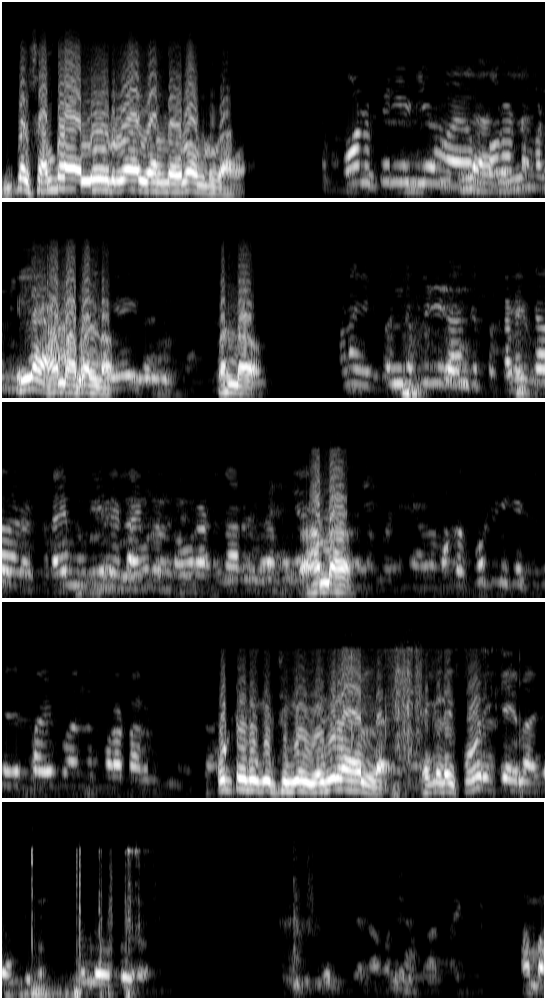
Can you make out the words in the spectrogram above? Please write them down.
இப்ப சம்பளம் நூறு ரூபாய் இருநூறு ரூபாய் கொடுக்குறாங்க. இல்ல, ஆமா, பண்ணோம். பண்ணோம். ஆனா இப்ப இந்த பீரியட் வந்து இப்ப கடைசியா டைம் முடியிற டைம்ல போராட்டம் ஆரம்பிச்சாங்க ஆமா. உங்க கூட்டணி கட்சிக்கு எதிர்ப்பாக இப்ப வந்து போராட்டம் ஆரம்பிச்சு கூட்டணி கட்சிக்கு எதிராக இல்ல. எங்களுடைய கோரிக்கையை நாங்க வந்து கொண்டு வருகிறோம் ஆமா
